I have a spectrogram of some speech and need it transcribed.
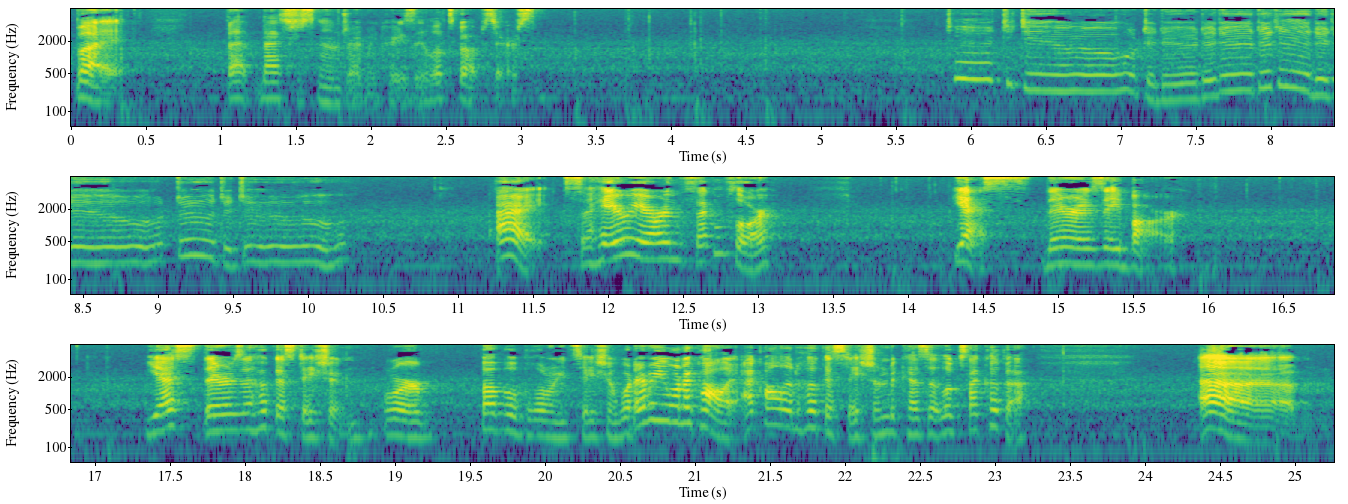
but that that's just going to drive me crazy. Let's go upstairs. Do do do do do do do do do do do do do. All right, so here we are on the second floor. Yes, there is a bar. Yes, there is a hookah station or bubble blowing station, whatever you want to call it. I call it hookah station because it looks like hookah. Um,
